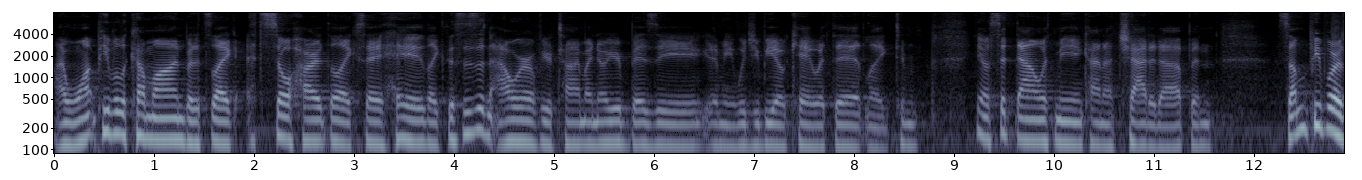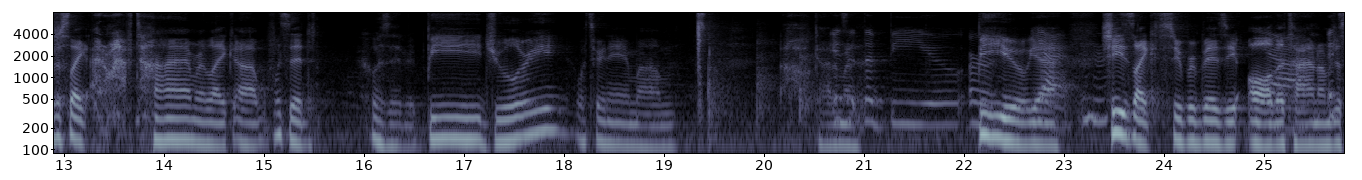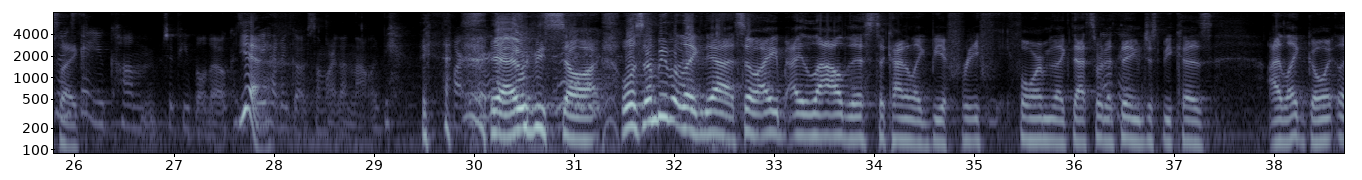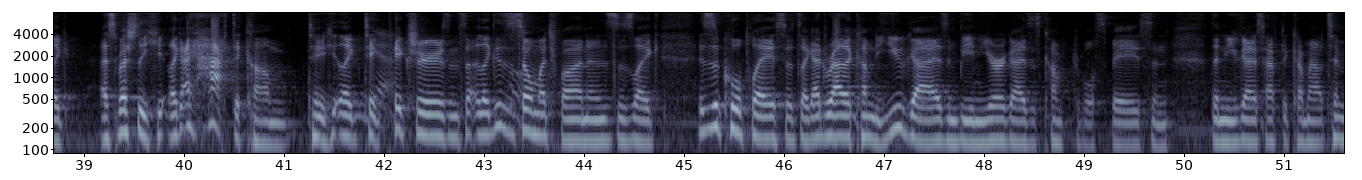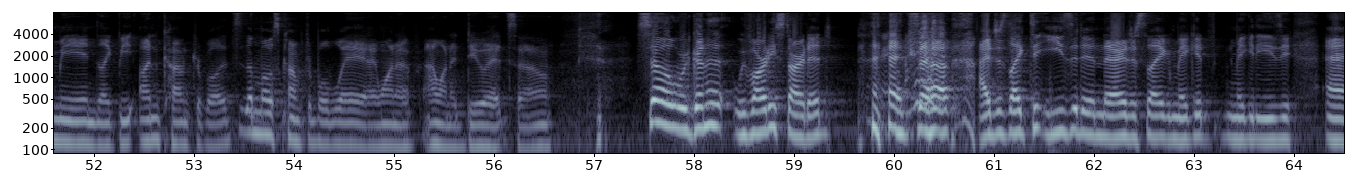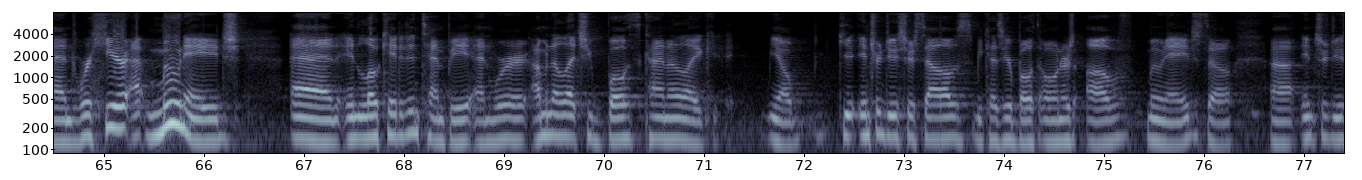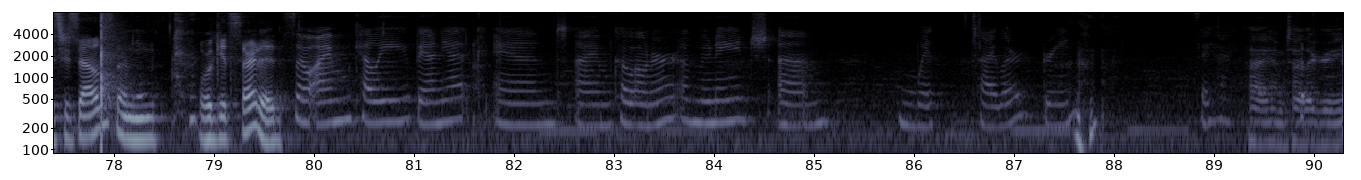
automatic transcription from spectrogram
I want people to come on, but it's like it's so hard to like say, "Hey, like this is an hour of your time. I know you're busy. I mean, would you be okay with it like to you know, sit down with me and kind of chat it up and some people are just like, "I don't have time," or like uh what was it who was it? B Jewelry? What's her name? Um Oh god, Is I'm it the BU or BU, yeah. mhm. She's like super busy all the time. I'm it's just nice like that you come to people though, because Yeah. if we had to go somewhere, then that would be harder. yeah, it would be so hard. Well, some people like yeah. So I I allow this to kind of like be a free form like that sort of Okay. thing, just because I like going like especially he, like I have to come to like take Yeah. pictures and stuff. Like this is so much fun, and this is like this is a cool place. So it's like I'd rather come to you guys and be in your guys' comfortable space, and then you guys have to come out to me and like be uncomfortable. It's the most comfortable way I want to I want to do it. So so we're gonna we've already started. and so I just like to ease it in there, just like make it make it easy. And we're here at Moon Age, and in located in Tempe. And we're I'm gonna let you both kind of like you know get, introduce yourselves because you're both owners of Moon Age. So uh, introduce yourselves, and we'll get started. So I'm Kelly Banyek, and I'm co-owner of Moon Age um, with Tyler Green. Say hi. Hi, I'm Tyler Green.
